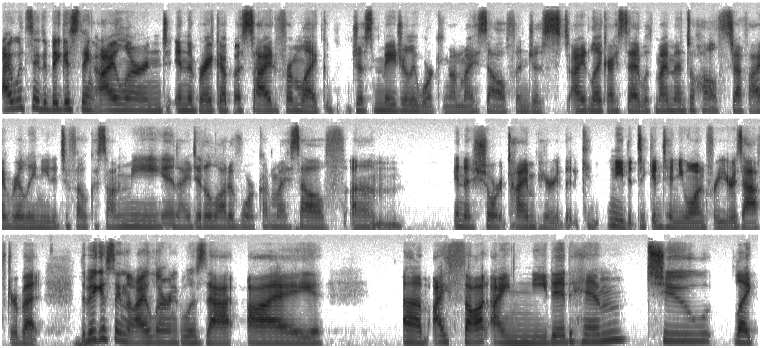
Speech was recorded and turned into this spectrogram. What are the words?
I would say the biggest thing I learned in the breakup, aside from like just majorly working on myself and just I like I said with my mental health stuff, I really needed to focus on me and I did a lot of work on myself um in a short time period that can, needed to continue on for years after. But the biggest thing that I learned was that I um I thought I needed him to like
